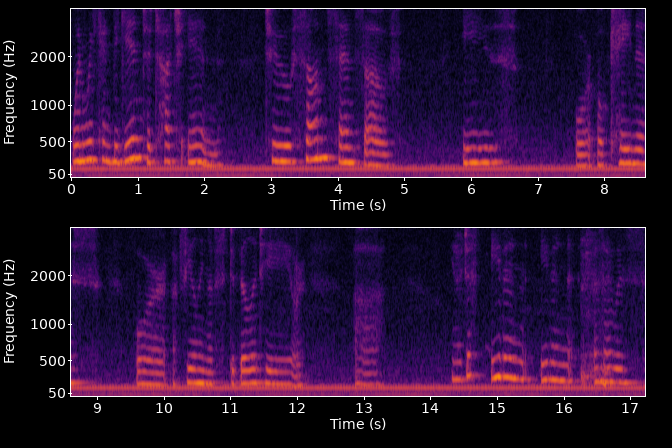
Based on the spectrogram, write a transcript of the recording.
when we can begin to touch in to some sense of ease or okayness or a feeling of stability or uh, you know, just even even as I was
